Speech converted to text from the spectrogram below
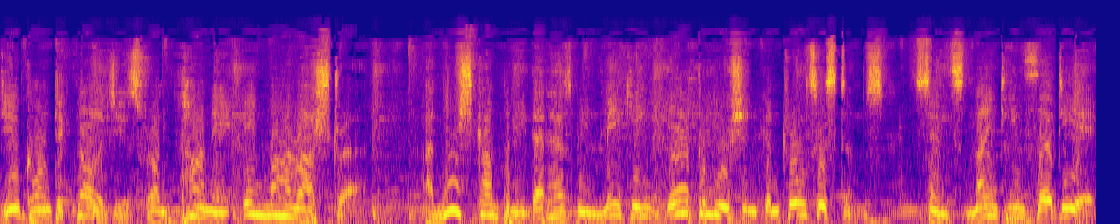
Ducon Technologies from Thane in Maharashtra, a niche company that has been making air pollution control systems since 1938.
